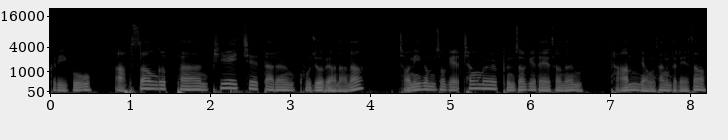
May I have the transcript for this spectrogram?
그리고 앞서 언급한 pH에 따른 구조 변화나 전이금속의 착물 분석에 대해서는 다음 영상들에서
